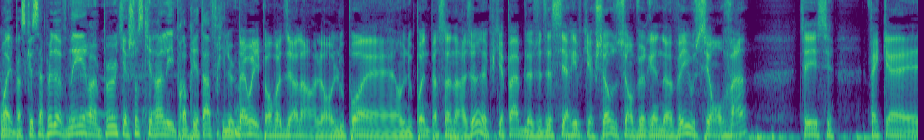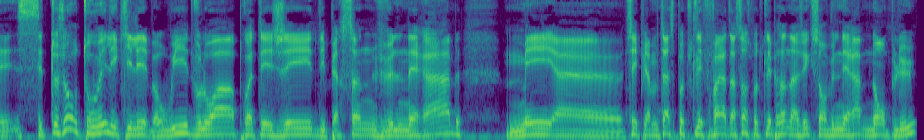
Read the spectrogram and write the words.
Oui, parce que ça peut devenir un peu quelque chose qui rend les propriétaires frileux. Ben oui, puis on va dire non, on loue pas, euh, on loue pas une personne âgée, on est plus capable. Je veux dire, s'il arrive quelque chose, si on veut rénover ou si on vend, tu sais, fait que euh, c'est toujours trouver l'équilibre. Oui, de vouloir protéger des personnes vulnérables. Mais euh, tu sais, puis en même temps, c'est pas toutes les. Faut faire attention, c'est pas toutes les personnes âgées qui sont vulnérables non plus.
